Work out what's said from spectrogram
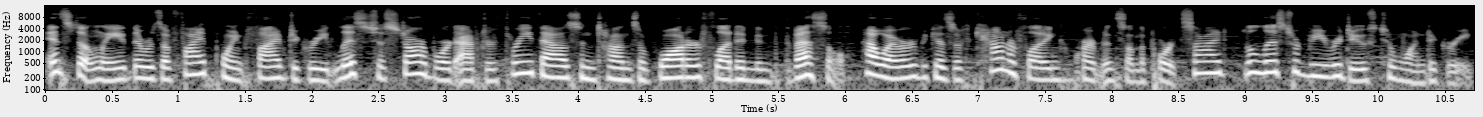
Instantly, there was a 5.5 degree list to starboard after 3,000 tons of water flooded into the vessel. However, because of counterflooding compartments on the port side, the list would be reduced to 1 degree.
